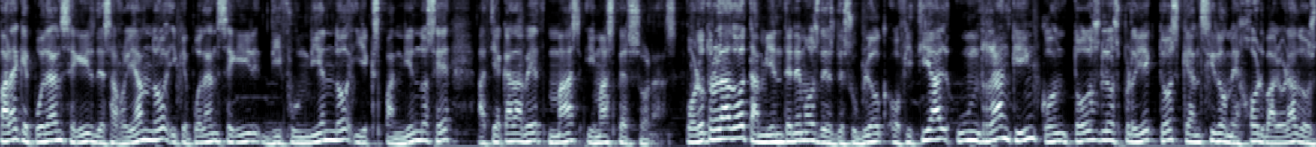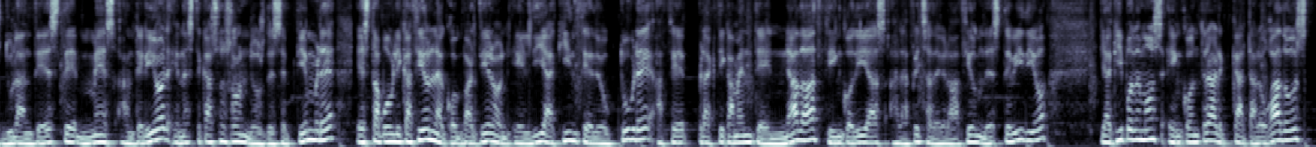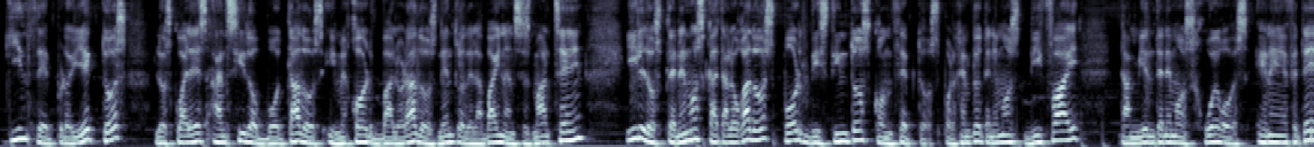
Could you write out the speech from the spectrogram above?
para que puedan seguir desarrollando y que puedan seguir difundiendo y expandiéndose hacia cada vez más y más personas. Por otro lado, también tenemos desde su blog oficial un ranking con todos los proyectos que han sido mejor valorados durante este mes anterior, en este caso son los de septiembre. Esta publicación la compartieron el día 15 de octubre, hace prácticamente nada, 5 días a la fecha de grabación de este vídeo, y aquí podemos encontrar catalogados 15 proyectos, los cuales han sido votados y mejor valorados dentro de la Binance Smart Chain y los tenemos catalogados por distintos conceptos. Por ejemplo, tenemos DeFi, también tenemos juegos NFT,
